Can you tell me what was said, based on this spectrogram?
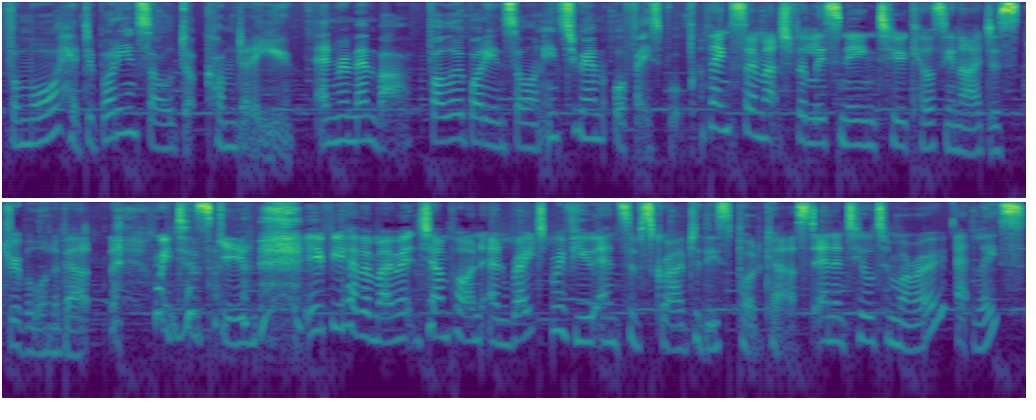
For more, head to bodyandsoul.com.au. And remember, follow Body and Soul on Instagram or Facebook. Thanks so much for listening to Kelsey and I just dribble on about winter skin. If you have a moment, jump on and rate, review, and subscribe to this podcast. And until tomorrow, at least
